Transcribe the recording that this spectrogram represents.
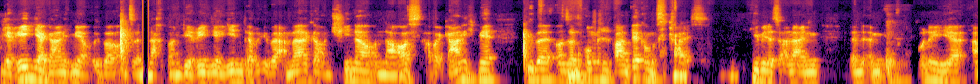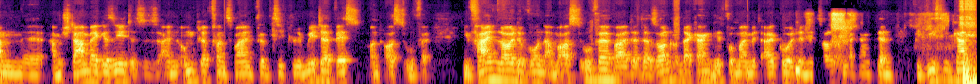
Wir reden ja gar nicht mehr über unsere Nachbarn. Wir reden ja jeden Tag über Amerika und China und Nahost, aber gar nicht mehr über unseren unmittelbaren Wirkungskreis. Ich gebe das an einen im Grunde hier am, äh, am Starnberger See, das ist ein Umgriff von 52 Kilometer West- und Ostufer. Die feinen Leute wohnen am Ostufer, weil da der Sonnenuntergang ist, wo man mit Alkohol den Sonnenuntergang dann begießen kann.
